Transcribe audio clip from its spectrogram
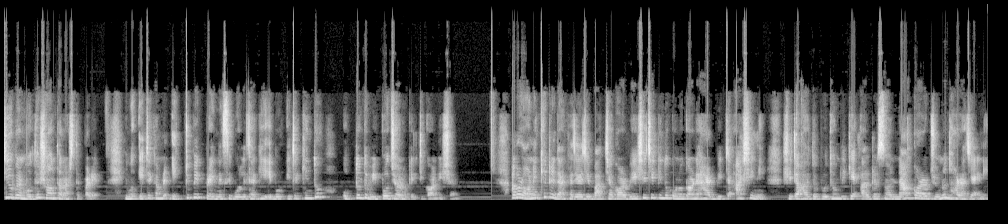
টিউবের মধ্যে সন্তান আসতে পারে। এবং এটাকে আমরা একটুপিক প্রেগনেন্সি বলে থাকি এবং এটা কিন্তু অত্যন্ত বিপজ্জনক একটি কন্ডিশন আবার অনেক ক্ষেত্রে দেখা যায় যে বাচ্চা গর্ভে এসেছে কিন্তু কোনো কারণে হার্টবিটটা আসেনি। সেটা হয়তো প্রথম দিকে আল্ট্রাসাউন্ড না করার জন্য ধরা যায়নি।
